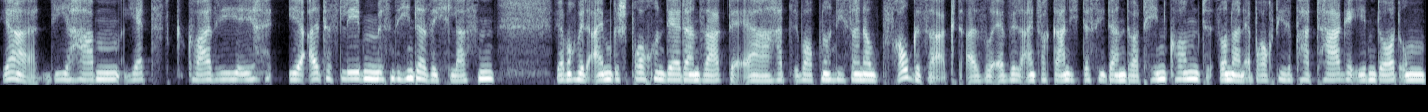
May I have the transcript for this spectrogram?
ja, die haben jetzt quasi ihr altes Leben müssen sie hinter sich lassen. Wir haben auch mit einem gesprochen, der dann sagte, er hat überhaupt noch nicht seiner Frau gesagt. Also er will einfach gar nicht, dass sie dann dorthin kommt, sondern er braucht diese paar Tage eben dort, um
